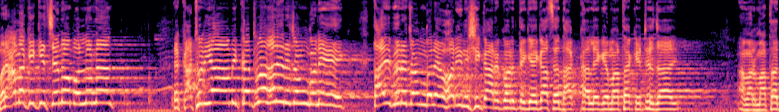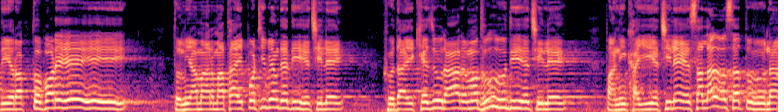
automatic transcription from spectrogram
মানে আমাকে কি চেনো? বলল না। কাঠুরিয়া আমি কাঠুয়াহারের জঙ্গলে, তাইফের জঙ্গলে হরিণ শিকার করতে গিয়ে গাছে ধাক্কা লেগে মাথা কেটে যায়। আমার মাথা দিয়ে রক্ত পড়ে। তুমি আমার মাথায় পটি বেঁধে দিয়েছিলে। খুদাই খেজুর আর মধু দিয়েছিলে। পানি খাইয়েছিলে সালাসাতুনা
